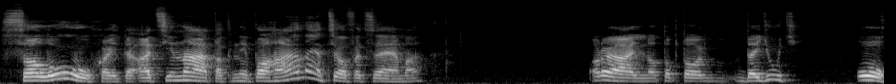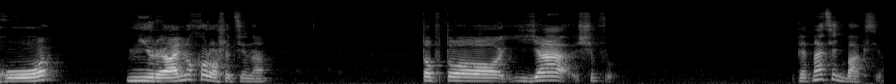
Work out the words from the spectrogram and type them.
Слухайте, а ціна так непогана цього ФЦМ. Реально, тобто дають. Ого! Ні, реально хороша ціна. Тобто, я ще. в- 15 баксів.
